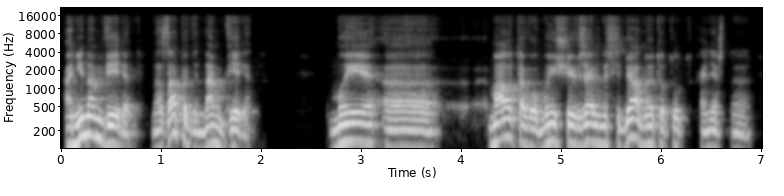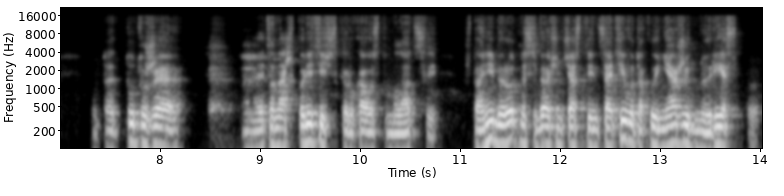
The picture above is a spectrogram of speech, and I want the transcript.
Они нам верят. На Западе нам верят. Мы, э, мало того, мы еще и взяли на себя, но это тут, конечно, тут уже э, это наше политическое руководство молодцы, что они берут на себя очень часто инициативу такую неожиданную, резкую.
